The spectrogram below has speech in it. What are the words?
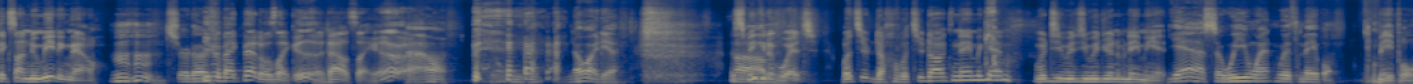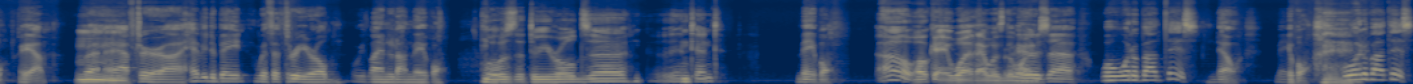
Takes on new meaning now. Mm-hmm. Sure does. Even back then, it was like, ugh. Now it's like, ugh. Oh, no idea. Speaking Um, of which, what's your dog? What's your dog's name again? Would you would you would you end up naming it? Yeah, so we went with Mabel. Maple. Yeah. But after uh, heavy debate with a three year old, we landed on Mabel. What was the three year old's uh, intent? Mabel. Oh, okay. What that was the It one. was, uh, well, what about this? No, Mabel. well, what about this?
